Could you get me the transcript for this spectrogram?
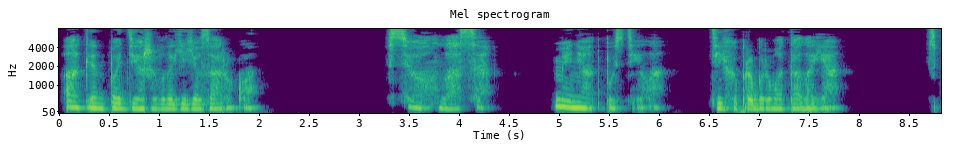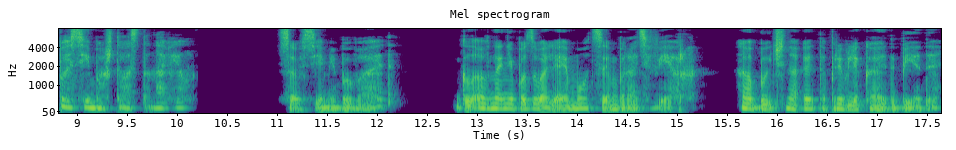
Атлин поддерживала ее за руку. «Все, Лассе, меня отпустила», – тихо пробормотала я. «Спасибо, что остановил». «Со всеми бывает. Главное, не позволяй эмоциям брать вверх. Обычно это привлекает беды».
